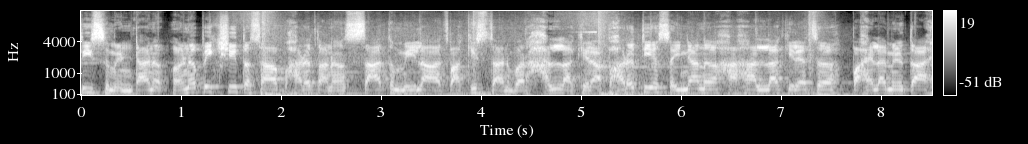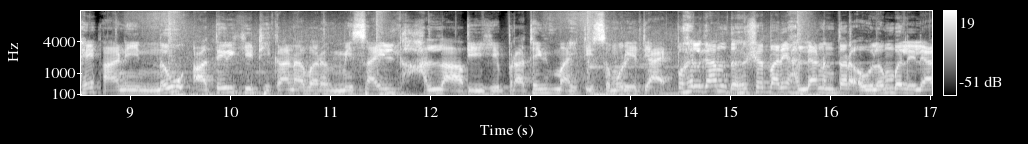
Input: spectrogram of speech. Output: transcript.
तीस मिनिटानं अनपेक्षित असा भारतानं सात मेला आज पाकिस्तानवर हल्ला केला. भारतीय सैन्यानं हा हल्ला केल्याचं पाहायला मिळतं आहे आणि नऊ अतिरेकी ठिकाणावर मिसाईल हल्ला ही प्राथमिक माहिती समोर येते आहे. पहलगाम दहशतवादी हल्ल्यानंतर अवलंबलेल्या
